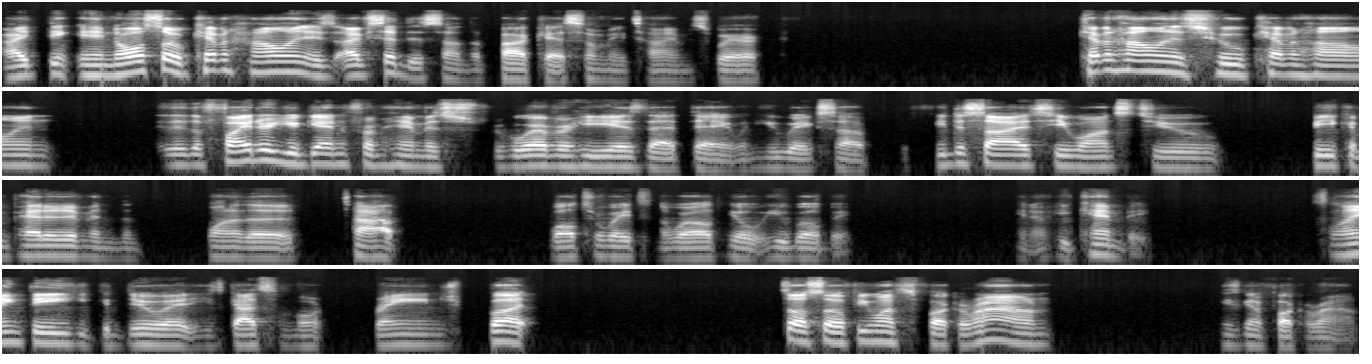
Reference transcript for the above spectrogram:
I think, and also Kevin Holland is. I've said this on the podcast so many times where Kevin Holland is who Kevin Holland. The fighter you're getting from him is whoever he is that day when he wakes up. If he decides he wants to be competitive in the, one of the top welterweights in the world, he'll he will be. You know, he can be. It's lengthy. He could do it. He's got some more range, but it's also if he wants to fuck around, he's gonna fuck around.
